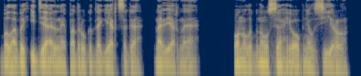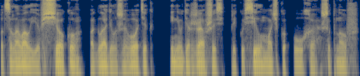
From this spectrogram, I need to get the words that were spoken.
Была бы идеальная подруга для герцога, наверное. Он улыбнулся и обнял Зиру, поцеловал ее в щеку, погладил животик и, не удержавшись, прикусил мочку уха, шепнув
